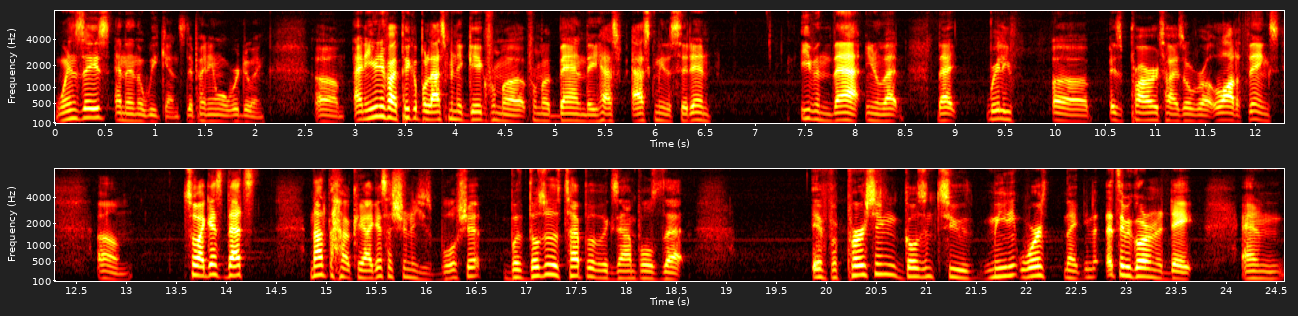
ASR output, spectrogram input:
Wednesdays and then the weekends, depending on what we're doing. Um, and even if I pick up a last minute gig from a from a band, they has ask me to sit in. Even that, you know, that that really uh, is prioritized over a lot of things. Um, so I guess that's not okay. I guess I shouldn't use bullshit, but those are the type of examples that if a person goes into meeting worth like let's say we go on a date and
